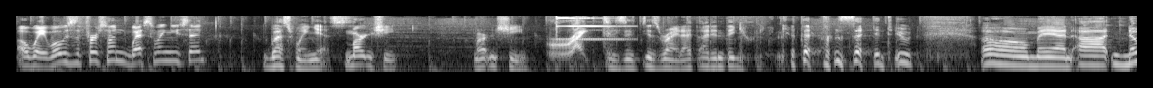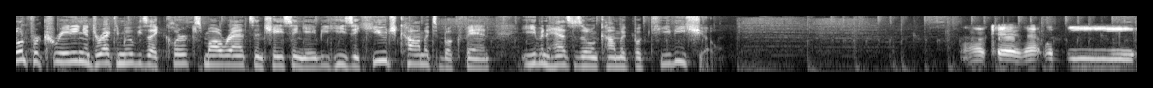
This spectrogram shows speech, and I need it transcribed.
oh, wait, what was the first one? West Wing, you said? West Wing, yes. Martin Sheen. Martin Sheen Right. is, is right. I, I didn't think you were going to get that for a second, dude. Oh, man. Uh, known for creating and directing movies like Clerks, Mallrats, and Chasing Amy, he's a huge comics book fan, even has his own comic book TV show. Okay, that would be.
